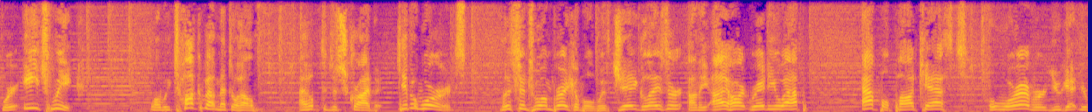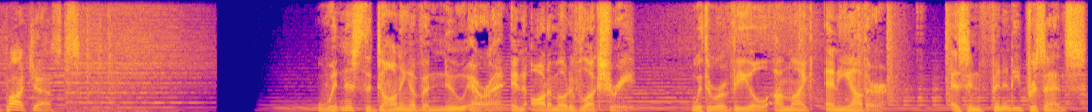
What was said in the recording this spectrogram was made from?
where each week, while we talk about mental health, I hope to describe it, give it words. Listen to Unbreakable with Jay Glazer on the iHeartRadio app, Apple Podcasts, or wherever you get your podcasts. Witness the dawning of a new era in automotive luxury with a reveal unlike any other as Infiniti presents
